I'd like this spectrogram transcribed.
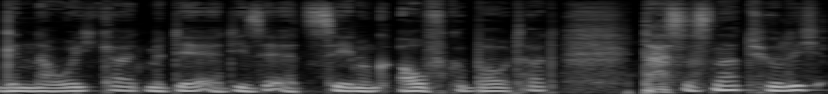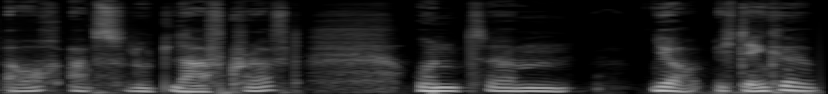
Genauigkeit, mit der er diese Erzählung aufgebaut hat. Das ist natürlich auch absolut Lovecraft. Und ähm, ja, ich denke,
